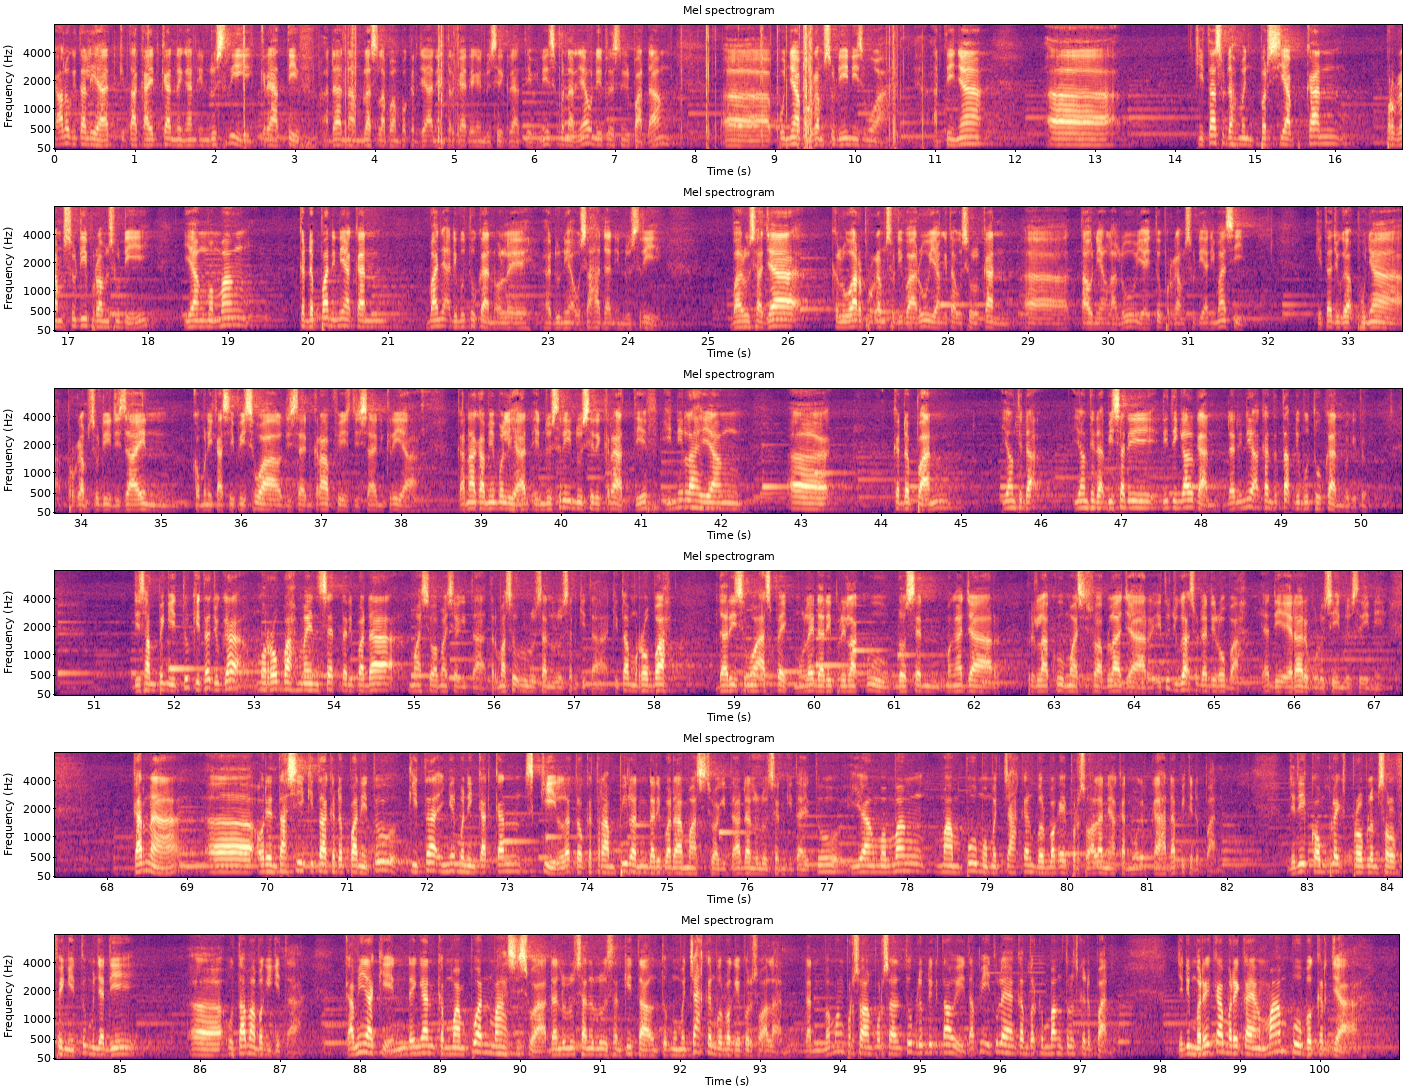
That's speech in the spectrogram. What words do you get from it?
kalau kita lihat kita kaitkan dengan industri kreatif ada 16 lapangan pekerjaan yang terkait dengan industri kreatif ini sebenarnya Universitas Negeri Padang uh, punya program studi ini semua. Ya, artinya uh, kita sudah mempersiapkan program studi program studi yang memang ke depan ini akan banyak dibutuhkan oleh dunia usaha dan industri. Baru saja keluar program studi baru yang kita usulkan uh, tahun yang lalu yaitu program studi animasi. Kita juga punya program studi desain komunikasi visual, desain grafis, desain kriya. Karena kami melihat industri-industri kreatif inilah yang uh, ke depan yang tidak yang tidak bisa ditinggalkan dan ini akan tetap dibutuhkan begitu. Di samping itu kita juga merubah mindset daripada mahasiswa-mahasiswa kita, termasuk lulusan-lulusan kita. Kita merubah dari semua aspek, mulai dari perilaku dosen mengajar, perilaku mahasiswa belajar, itu juga sudah dirubah ya di era revolusi industri ini. Karena uh, orientasi kita ke depan itu kita ingin meningkatkan skill atau keterampilan daripada mahasiswa kita dan lulusan kita itu yang memang mampu memecahkan berbagai persoalan yang akan mereka hadapi ke depan. Jadi kompleks problem solving itu menjadi uh, utama bagi kita. Kami yakin dengan kemampuan mahasiswa dan lulusan-lulusan kita untuk memecahkan berbagai persoalan dan memang persoalan-persoalan itu belum diketahui, tapi itulah yang akan berkembang terus ke depan. Jadi mereka-mereka yang mampu bekerja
